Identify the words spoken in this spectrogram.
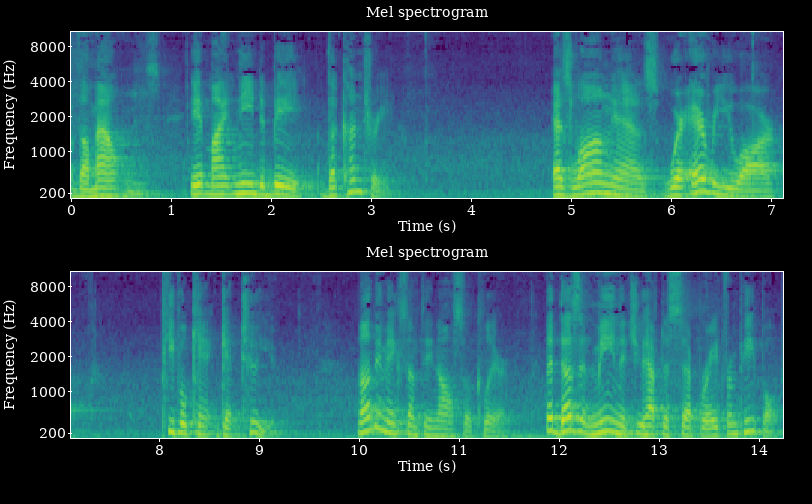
the mountains, it might need to be the country. As long as wherever you are, people can't get to you. Let me make something also clear. That doesn't mean that you have to separate from people.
